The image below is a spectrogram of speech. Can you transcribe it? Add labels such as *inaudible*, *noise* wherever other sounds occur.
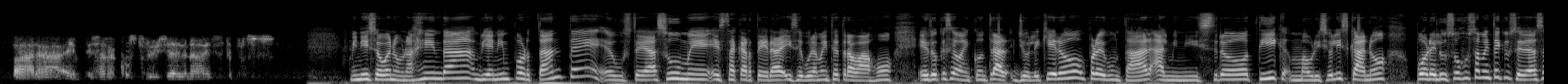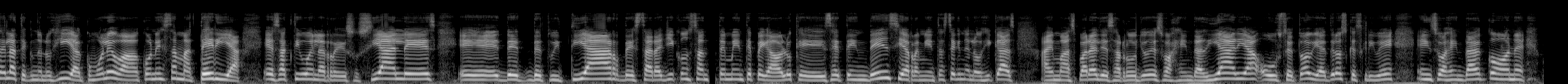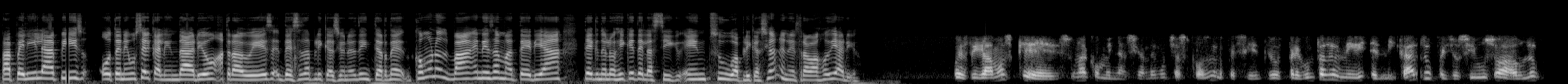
para empezar a construir ya de una vez este proceso. Ministro, bueno, una agenda bien importante. Eh, usted asume esta cartera y seguramente trabajo es lo que se va a encontrar. Yo le quiero preguntar al ministro TIC, Mauricio Liscano, por el uso justamente que usted hace de la tecnología. ¿Cómo le va con esta materia? ¿Es activo en las redes sociales, eh, de, tuitear, de estar allí constantemente pegado a lo que es tendencia, herramientas tecnológicas, además para el desarrollo de su agenda diaria? ¿O usted todavía es de los que escribe en su agenda con papel y lápiz? ¿O tenemos el calendario a través de esas aplicaciones de Internet. ¿Cómo nos va en esa materia tecnológica de las TIC en su aplicación, en el trabajo diario? Pues digamos que es una combinación de muchas cosas. Que si preguntas en mi, en mi caso, pues yo sí uso Outlook.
